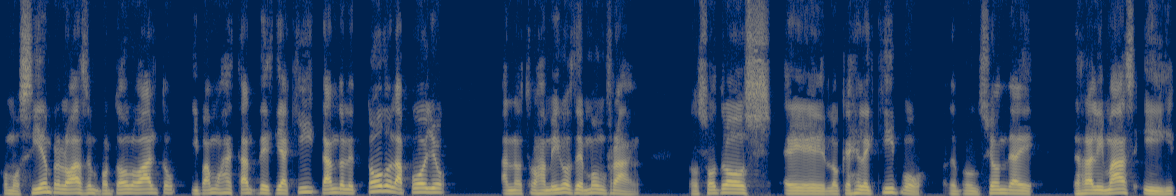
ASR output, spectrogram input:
como siempre lo hacen por todo lo alto y vamos a estar desde aquí dándole todo el apoyo a nuestros amigos de Monfran. Nosotros, eh, lo que es el equipo de producción de, de Rally Más y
